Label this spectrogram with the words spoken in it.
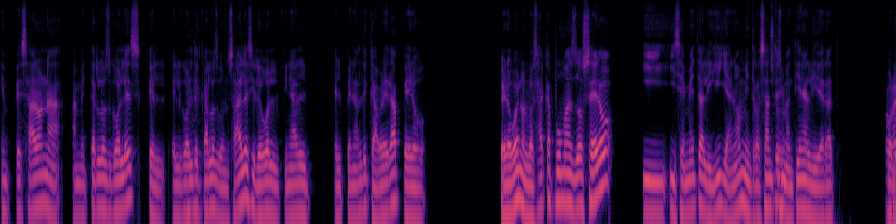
empezaron a, a meter los goles, que el, el gol de. Carlos González y luego el final el, penal de Cabrera, pero, pero bueno, lo saca Pumas 2-0 y, y se mete a liguilla, ¿no? Mientras Santos Sí. mantiene el liderato porque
